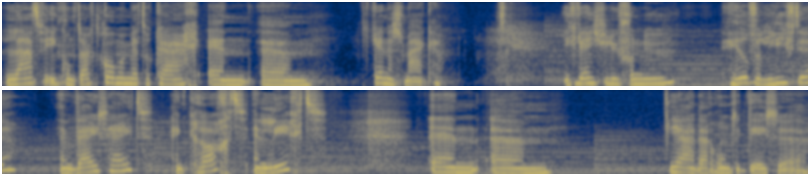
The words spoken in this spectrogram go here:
Laten we in contact komen met elkaar en um, kennis maken. Ik wens jullie voor nu heel veel liefde en wijsheid en kracht en licht. En um, ja, daar rond ik deze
